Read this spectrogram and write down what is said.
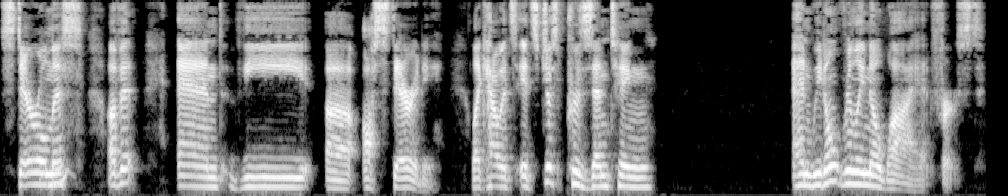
sterileness of it and the uh, austerity like how it's it's just presenting and we don't really know why at first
